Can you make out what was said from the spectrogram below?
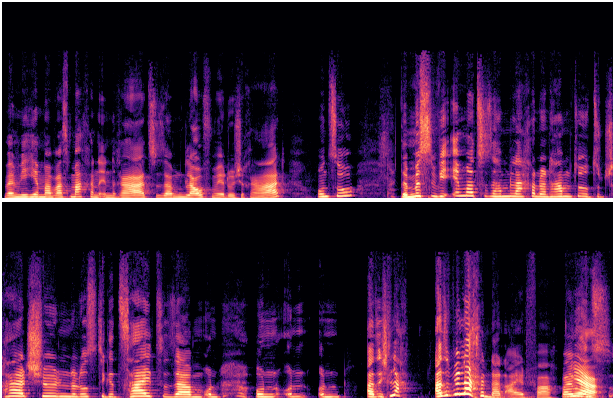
wenn wir hier mal was machen in Rad, zusammen laufen wir durch Rad und so, dann müssen wir immer zusammen lachen und haben so total schöne, lustige Zeit zusammen und, und, und, und also ich lache, also wir lachen dann einfach, weil wir Ja. uns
